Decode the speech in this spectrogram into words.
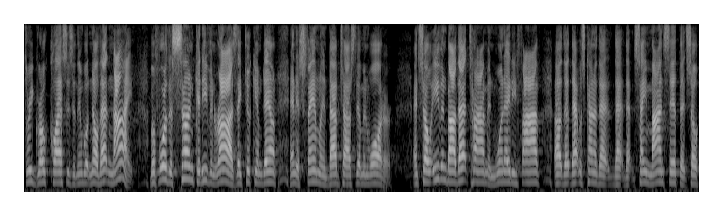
three growth classes and then we'll. No, that night, before the sun could even rise, they took him down and his family and baptized them in water. And so, even by that time in 185, uh, that, that was kind of that, that, that same mindset. That so,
